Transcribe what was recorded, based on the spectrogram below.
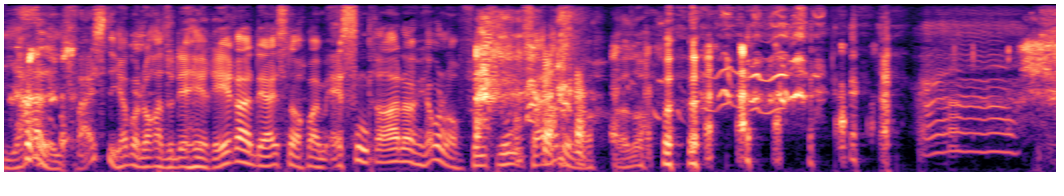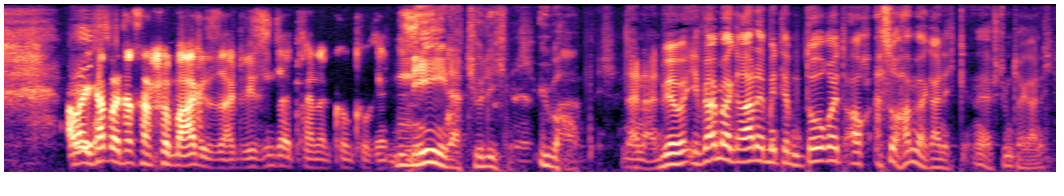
Ja, ich weiß nicht, aber noch, also der Herrera, der ist noch beim Essen gerade. Ich habe noch fünf Minuten Zeit, habe ich noch. Also, Aber ich habe ja das ja schon mal gesagt, wir sind ja keine Konkurrenz. nee, natürlich nicht. Überhaupt nicht. Nein, nein. Wir, wir haben ja gerade mit dem Dorit auch. Achso, haben wir gar nicht. Ne, stimmt ja gar nicht.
